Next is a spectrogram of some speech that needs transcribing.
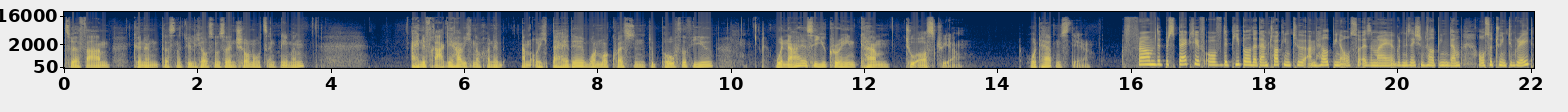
zu erfahren, können das natürlich aus unseren Shownotes entnehmen. Eine Frage habe ich noch an, an euch beide. One more question to both of you. When I as a Ukraine come to Austria, what happens there? From the perspective of the people that I'm talking to, I'm helping also as my organization, helping them also to integrate.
